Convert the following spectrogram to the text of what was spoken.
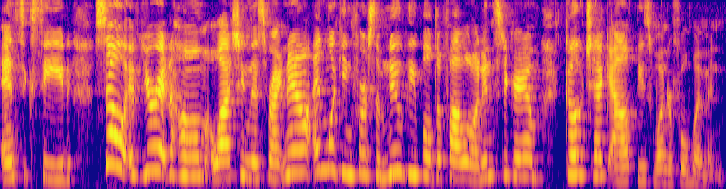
and succeed. So if you're at home watching this right now and looking for some new people to follow on Instagram, go check out these wonderful women.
